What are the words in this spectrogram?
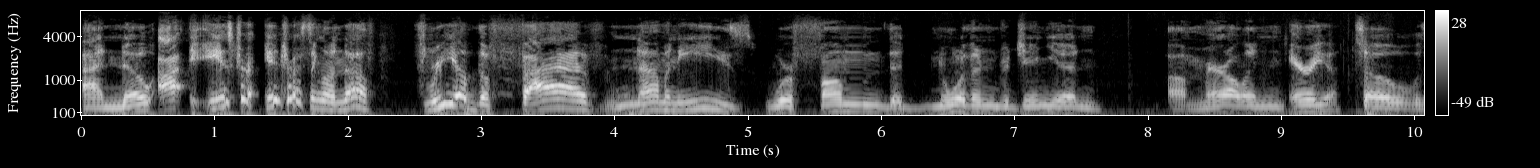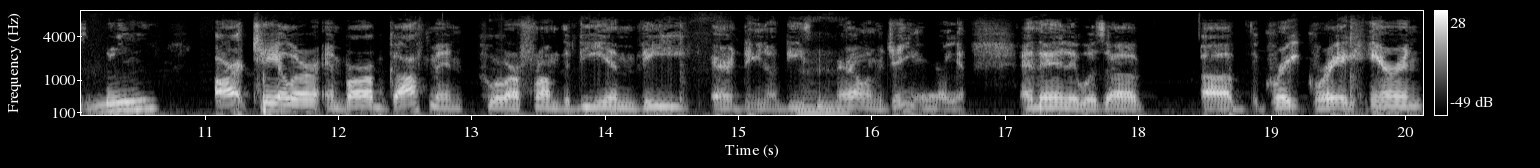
I know. I, inter- interesting enough, three of the five nominees were from the Northern Virginia and uh, Maryland area. So it was me, Art Taylor, and Barb Goffman, who are from the DMV, area, you know, DC, mm-hmm. Maryland, Virginia area. And then it was uh, uh, the great Greg Herren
